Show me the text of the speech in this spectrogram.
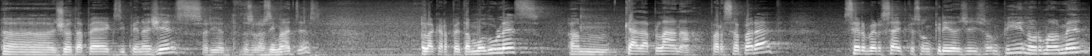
eh, JPEGs i PNGs, serien totes les imatges. La carpeta mòdules, amb cada plana per separat, server-side, que són crides JSON-P normalment,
